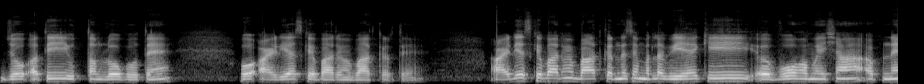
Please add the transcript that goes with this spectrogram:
जो अति उत्तम लोग होते हैं, वो आइडियाज़ के बारे में बात करते हैं। आइडियाज़ के बारे में बात करने से मतलब ये है कि वो हमेशा अपने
